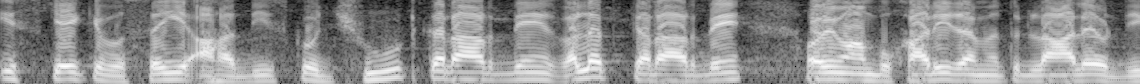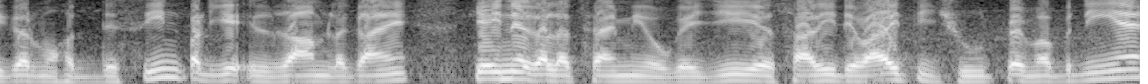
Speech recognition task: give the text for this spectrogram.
اس کے کہ وہ صحیح احادیث کو جھوٹ قرار دیں، غلط قرار دیں۔ اور امام بخاری رحمۃ اللہ علیہ اور دیگر محدثین پر یہ الزام لگائیں کہ انہیں غلط فہمی ہو گئی۔ جی یہ ساری روایتی جھوٹ پہ مبنی ہے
